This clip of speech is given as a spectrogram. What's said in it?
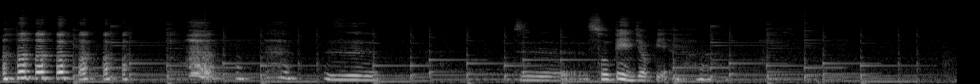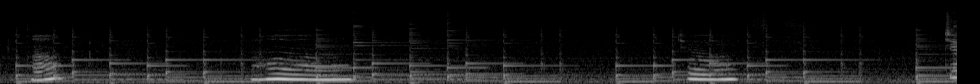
就是。是说变就变，啊，然后就就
